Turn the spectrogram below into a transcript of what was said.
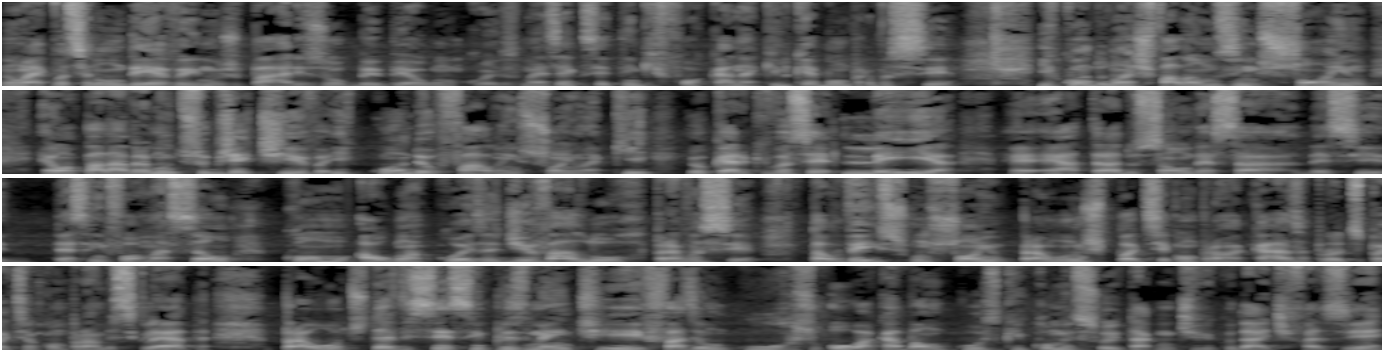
Não é que você não deva ir nos bares ou beber alguma coisa, mas é que você tem que focar naquilo que é bom para você. E quando nós falamos em sonho, é uma palavra muito subjetiva. E quando eu falo em sonho aqui, eu quero que você leia é, é a tradução dessa, desse, dessa informação como alguma coisa de valor para você. Talvez um sonho para uns pode ser comprar uma casa, para outros pode ser comprar uma bicicleta, para outros deve ser simplesmente fazer um curso ou acabar um curso que começou e está com dificuldade de fazer.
